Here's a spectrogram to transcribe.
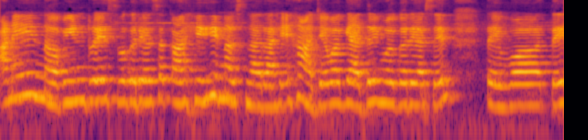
आणि नवीन ड्रेस वगैरे असं काहीही नसणार आहे. हां जेव्हा गॅदरिंग वगैरे असेल तेव्हा ते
